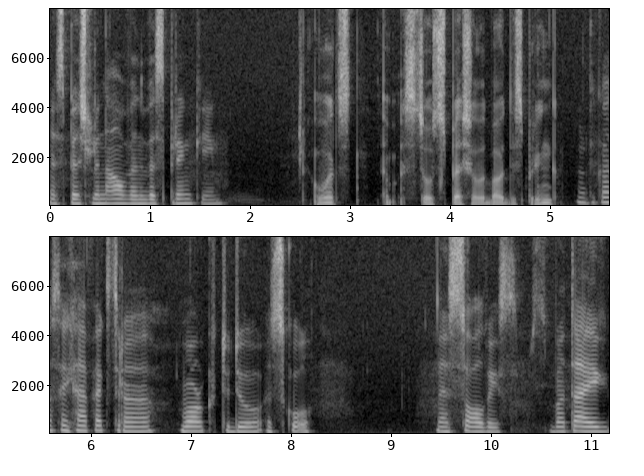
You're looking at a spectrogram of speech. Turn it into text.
especially now when the spring came. What's so special about the spring? Because I have extra work to do at school, as always. But I,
